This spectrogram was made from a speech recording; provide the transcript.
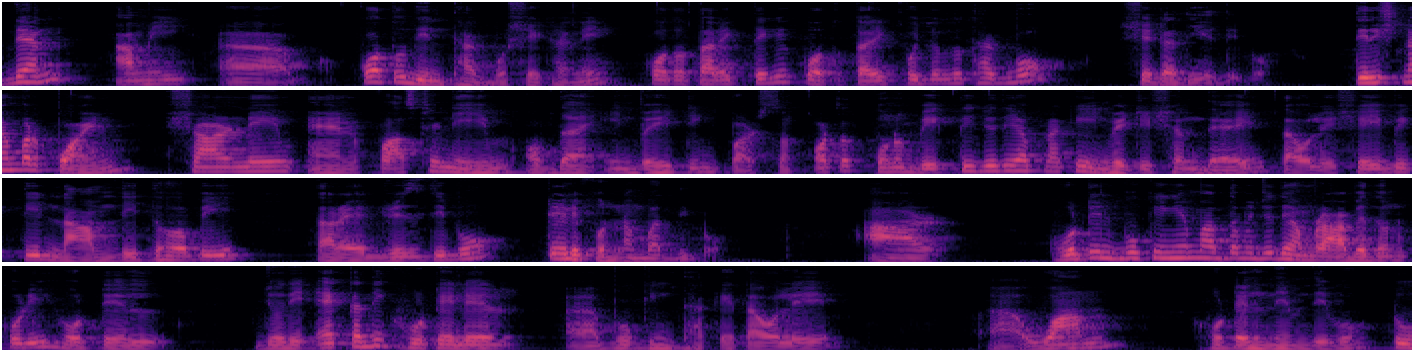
দেন আমি আহ, কতদিন থাকব সেখানে কত তারিখ থেকে কত তারিখ পর্যন্ত থাকব সেটা দিয়ে দিব। তিরিশ number point surname and first name of the inviting person অর্থাৎ কোনো ব্যক্তি যদি আপনাকে ইনভাইটেশন দেয় তাহলে সেই ব্যক্তির নাম দিতে হবে তার অ্যাড্রেস দিব টেলিফোন নাম্বার দিব। আর হোটেল বুকিংয়ের মাধ্যমে যদি আমরা আবেদন করি, হোটেল যদি একাধিক হোটেলের বুকিং থাকে, তাহলে ওয়ান হোটেল নেম দেব টু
